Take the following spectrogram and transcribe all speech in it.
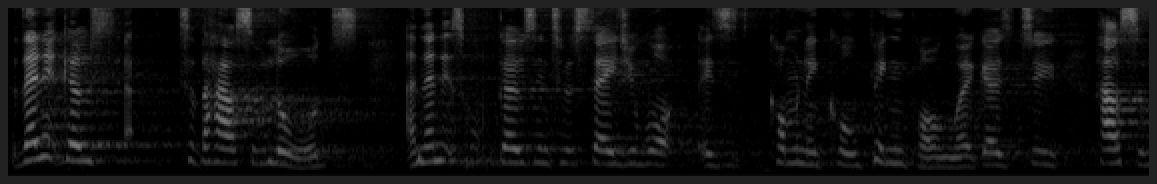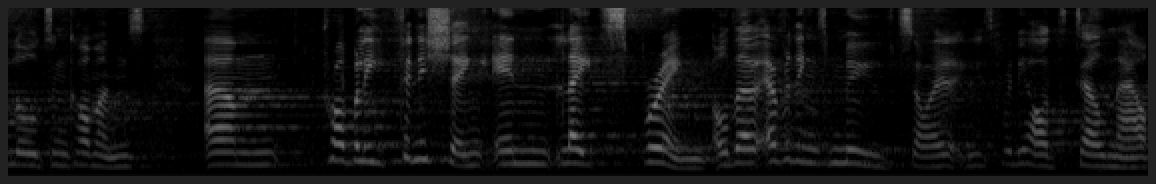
But then it goes to the House of Lords, and then it goes into a stage of what is commonly called ping pong, where it goes to House of Lords and Commons, um, probably finishing in late spring, although everything's moved, so it's really hard to tell now.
